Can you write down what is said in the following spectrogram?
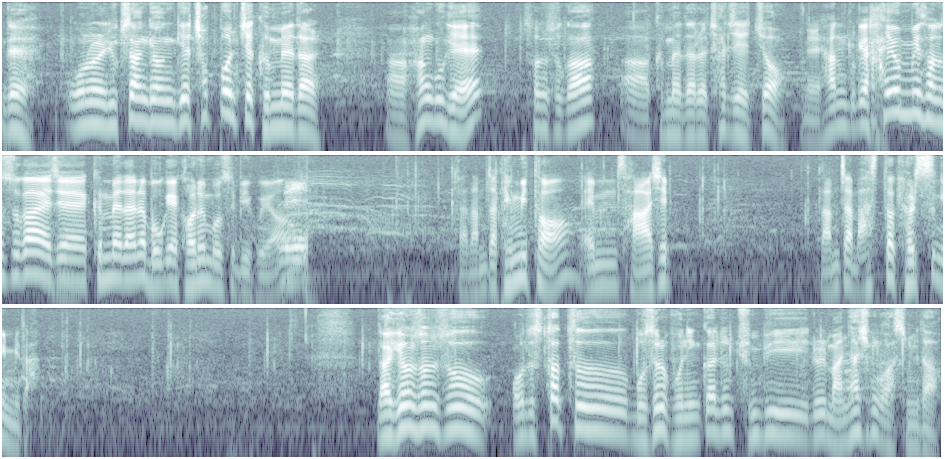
네, 오늘 육상 경기의 첫 번째 금메달 아, 한국의 선수가 아, 금메달을 차지했죠. 네, 한국의 하윤미 선수가 이제 금메달을 목에 거는 모습이고요. 자 남자 100m M40 남자 마스터 결승입니다. 나기현 선수 오늘 스타트 모습을 보니까 좀 준비를 많이 하신 것 같습니다.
